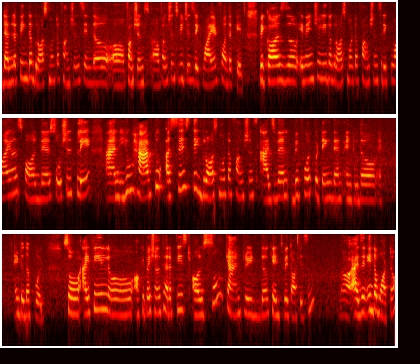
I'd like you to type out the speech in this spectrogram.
developing the gross motor functions in the uh, functions uh, functions which is required for the kids because uh, eventually the gross motor functions requires for their social play and you have to assess the gross motor functions as well before putting them into the into the pool. So i feel uh, occupational therapists also can treat the kids with autism uh, as in in the water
